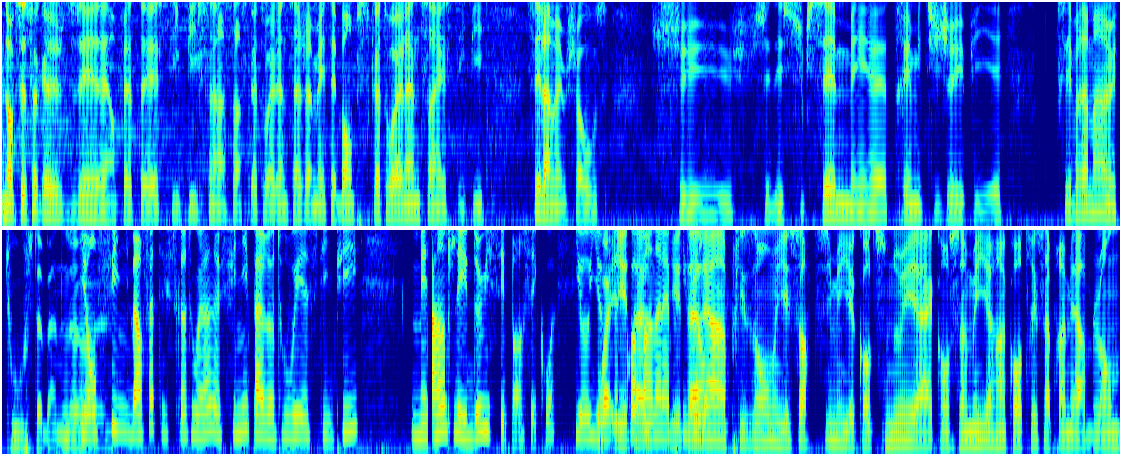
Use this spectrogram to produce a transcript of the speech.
Donc, c'est ça que je disais, en fait. euh, STP sans, sans Scott Weiland, ça n'a jamais été bon. Puis Scott Weiland sans STP, c'est la même chose. C'est c'est des succès, mais euh, très mitigés. Puis euh, c'est vraiment un tout, cette bande-là. Ils ont fini. ben, en fait, Scott Weiland a fini par retrouver STP. Mais entre les deux, il s'est passé quoi? Il a, il a ouais, fait quoi allé- pendant la il prison? est allé en prison, mais il est sorti, mais il a continué à consommer. Il a rencontré sa première blonde.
